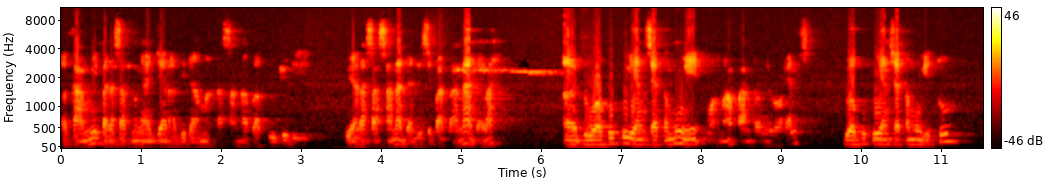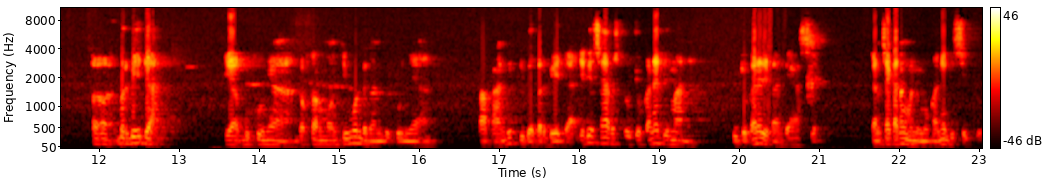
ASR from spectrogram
eh, kami pada saat mengajar Abhidhamma Kasanga 7 di Biara Sasana dan di Sipatana adalah eh, dua buku yang saya temui mohon maaf Anthony Lawrence dua buku yang saya temui itu eh, berbeda ya bukunya Dr. Montimun dengan bukunya Pak Pandit juga berbeda. Jadi saya harus rujukannya di mana? Rujukannya di Bante Asia. Dan saya kadang menemukannya di situ.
